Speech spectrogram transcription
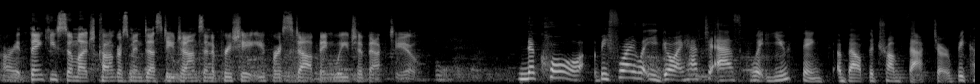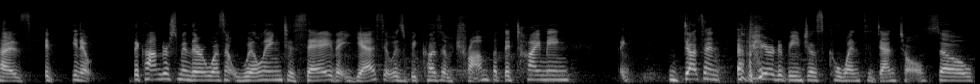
All right. Thank you so much, Congressman Dusty Johnson. Appreciate you for stopping. We get back to you. Nikole, before I let you go, I have to ask what you think about the Trump factor because it, you know, the congressman there wasn't willing to say that, yes, it was because of Trump, but the timing uh, doesn't appear to be just coincidental. So,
